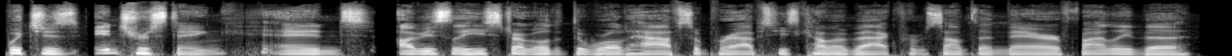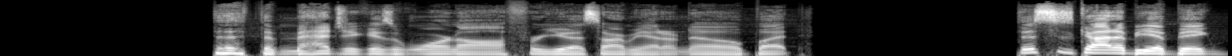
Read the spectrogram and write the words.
Which is interesting, and obviously he struggled at the world half, so perhaps he's coming back from something there. Finally, the the the magic is worn off for U.S. Army. I don't know, but this has got to be a big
